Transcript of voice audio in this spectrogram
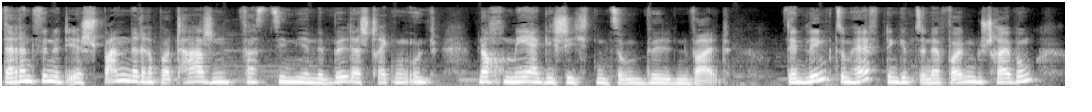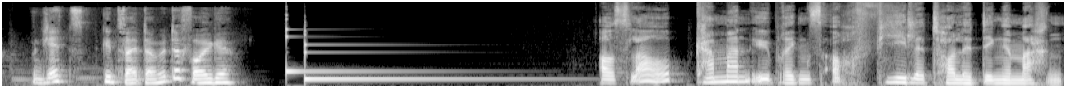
Darin findet ihr spannende Reportagen, faszinierende Bilderstrecken und noch mehr Geschichten zum wilden Wald. Den Link zum Heft, den gibt's in der Folgenbeschreibung. Und jetzt geht's weiter mit der Folge. Aus Laub kann man übrigens auch viele tolle Dinge machen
